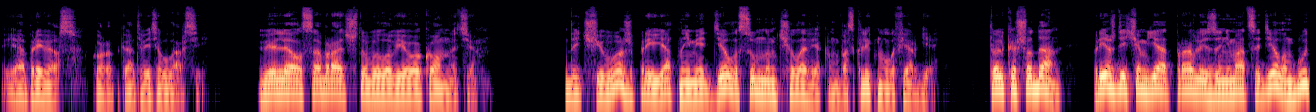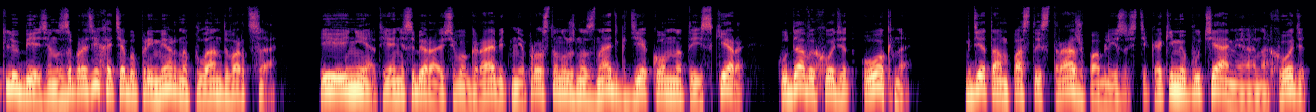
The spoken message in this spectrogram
«Я привез», — коротко ответил Ларси. «Велел собрать, что было в его комнате». «Да чего же приятно иметь дело с умным человеком», — воскликнула Ферги. «Только, Шодан, прежде чем я отправлюсь заниматься делом, будь любезен, изобрази хотя бы примерно план дворца. И нет, я не собираюсь его грабить, мне просто нужно знать, где комната Искера, куда выходят окна, где там посты стражи поблизости, какими путями она ходит,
